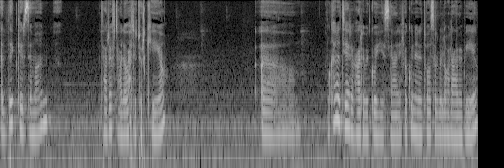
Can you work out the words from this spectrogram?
أتذكر زمان تعرفت على واحدة تركية. وكانت تعرف عربي كويس يعني فكنا نتواصل باللغة العربية.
